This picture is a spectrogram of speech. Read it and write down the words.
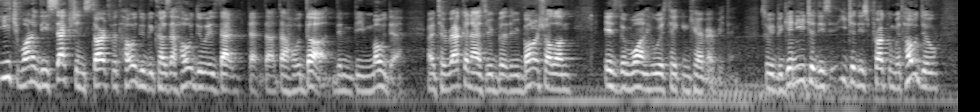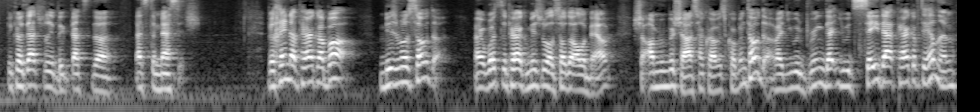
each one of these sections starts with hodu because the hodu is that the hoda, the bimoda, right? To recognize the, the Ribbon Shalom is the one who is taking care of everything. So we begin each of these each of these prakim with hodu because that's really the, that's the that's the message. V'chein haba mizmor soda. Right, what's the parak mizmor soda all about? Sha'amrim b'shas hakravas korban toda. Right, you would bring that, you would say that parak of Tehillim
